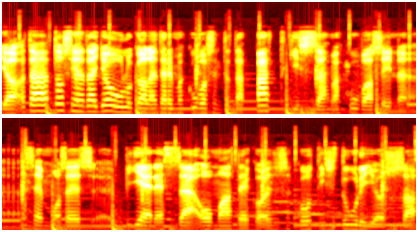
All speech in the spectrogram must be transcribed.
Ja tää tosiaan tää joulukalenteri, mä kuvasin tätä pätkissä, mä kuvasin semmoisessa pienessä omatekoisessa kotistudiossa,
